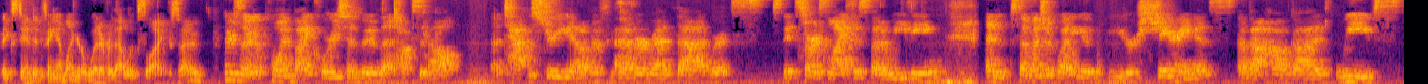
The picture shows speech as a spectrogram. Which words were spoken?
extended family or whatever that looks like. So There's a poem by Corrie Ten Boom that talks about a tapestry. I don't know if you've ever read that, where it's it starts life is but a weaving, and so much of what you you're sharing is about how God weaves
